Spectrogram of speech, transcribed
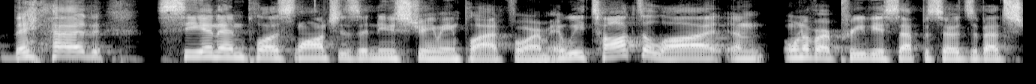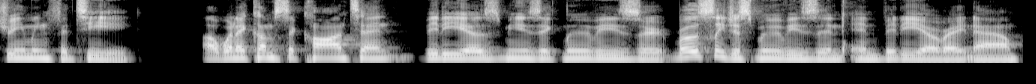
they had CNN Plus launches a new streaming platform. And we talked a lot in one of our previous episodes about streaming fatigue uh, when it comes to content, videos, music, movies, or mostly just movies and, and video right now.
